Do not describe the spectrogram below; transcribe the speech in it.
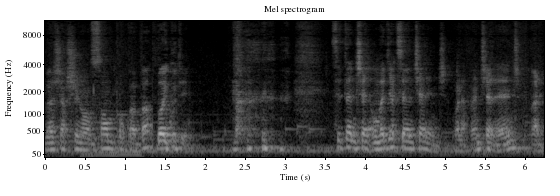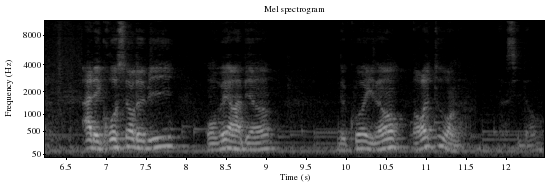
va chercher l'ensemble, pourquoi pas. Bon écoutez, c'est un on va dire que c'est un challenge. Voilà, un challenge. Allez. Grosseur de bille, on verra bien de quoi il en retourne. Incidence,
